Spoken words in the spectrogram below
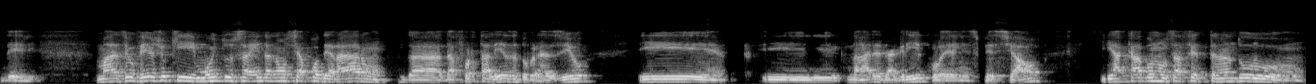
dele. Mas eu vejo que muitos ainda não se apoderaram da, da fortaleza do Brasil e, e na área da agrícola em especial e acabam nos afetando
